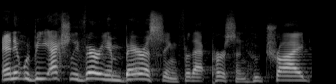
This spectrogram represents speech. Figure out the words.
And it would be actually very embarrassing for that person who tried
